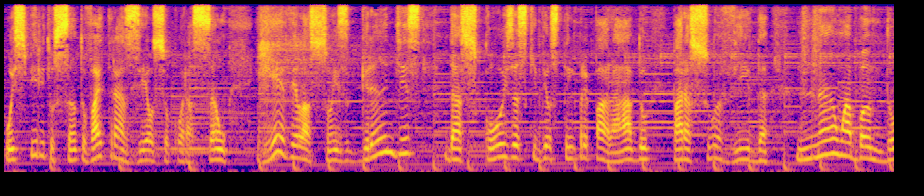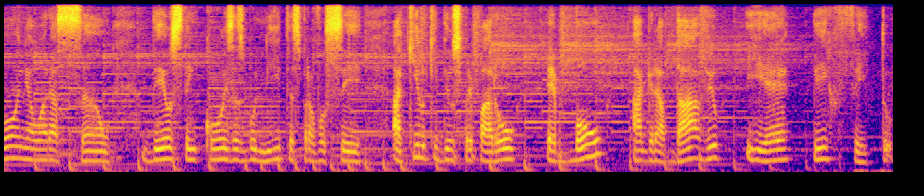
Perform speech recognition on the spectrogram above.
O Espírito Santo vai trazer ao seu coração revelações grandes das coisas que Deus tem preparado para a sua vida. Não abandone a oração. Deus tem coisas bonitas para você. Aquilo que Deus preparou é bom, agradável e é perfeito.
